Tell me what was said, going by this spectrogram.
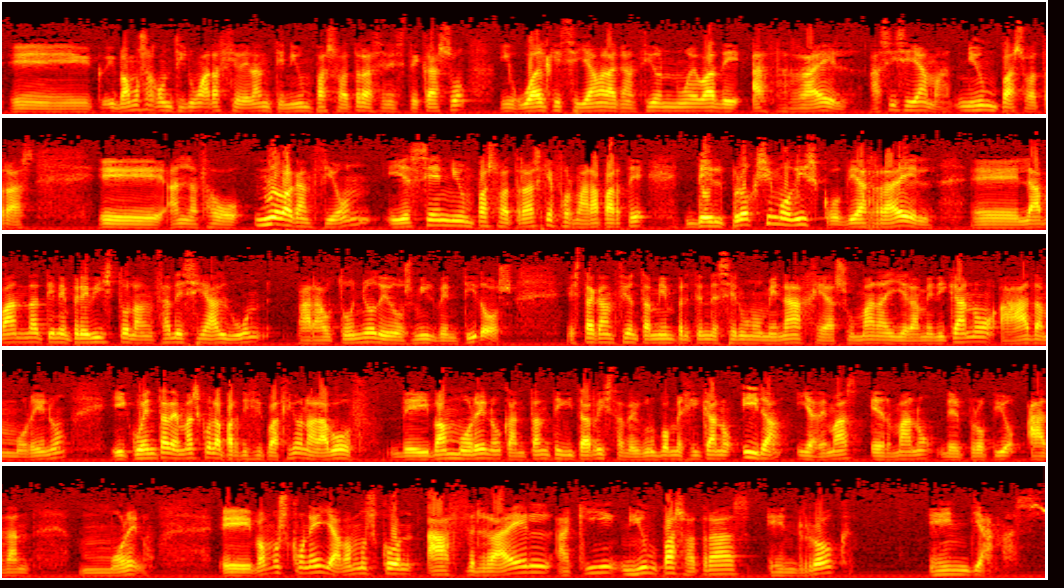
Eh, y vamos a continuar hacia adelante, ni un paso atrás en este caso, igual que se llama la canción nueva de Azrael, así se llama, ni un paso atrás. Eh, han lanzado nueva canción y ese ni un paso atrás que formará parte del próximo disco de Azrael. Eh, la banda tiene previsto lanzar ese álbum para otoño de 2022. Esta canción también pretende ser un homenaje a su manager americano, a Adam Moreno, y cuenta además con la participación a la voz de Iván Moreno, cantante y guitarrista del grupo mexicano Ira, y además hermano del propio Adam Moreno. Eh, vamos con ella, vamos con Azrael, aquí ni un paso atrás en rock en llamas.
